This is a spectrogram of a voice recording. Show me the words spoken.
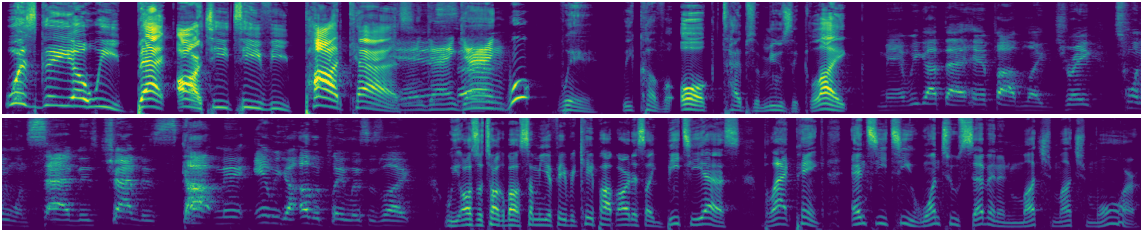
What's good, yo? We back RTTV podcast Gang, gang, sir. gang. Woo. where we cover all types of music like Man, we got that hip hop like Drake, 21 Savage, Travis Scott, man, and we got other playlists like We also talk about some of your favorite K-pop artists like BTS, Blackpink, NCT 127, and much, much more.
